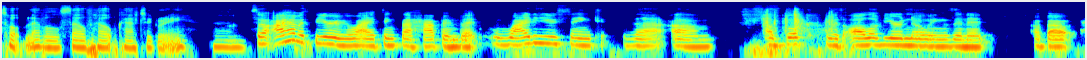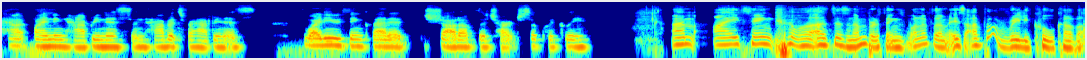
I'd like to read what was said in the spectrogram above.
top level self-help category um, so i have a theory of why i think that happened but why do you think that um, a book with all of your knowings in it about ha- finding happiness and habits for happiness why do you think that it shot up the charts so quickly um, I think well, there's a number of things. One of them is I've got a really cool cover.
